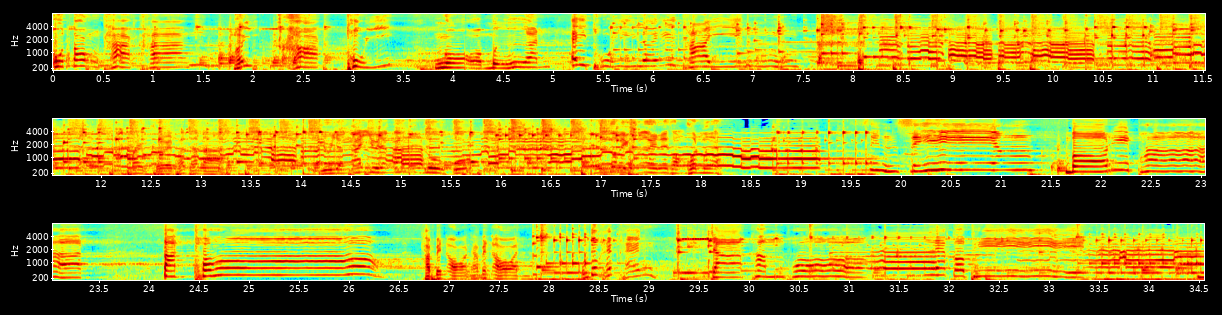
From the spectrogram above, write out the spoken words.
กูต้องถากทาง เฮ้ยถากถุยโง่เหมือน ไอ้ถุยเลยไอ้ไทย ไม่เคยพัฒนา อยู่ยังไงอยู่อยังนั้นลูกกูมึงก็ไม่เคยเลยสองคนมึงอะสิ้นเสียงบริพาทตัดพ้อทำเป็นอ่อนทำเป็นอ่อน มึงต้องแข็งแข็ง จากคำพ่อ และก็พี่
